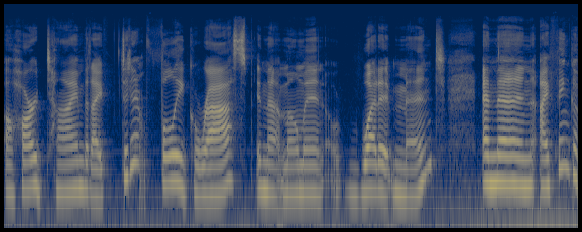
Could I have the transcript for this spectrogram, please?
a hard time that i didn't fully grasp in that moment what it meant and then i think a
